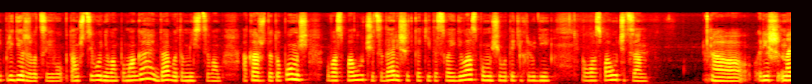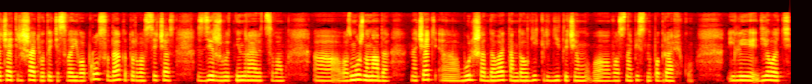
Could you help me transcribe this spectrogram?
и придерживаться его, потому что сегодня вам помогают, да, в этом месяце вам окажут эту помощь, у вас получится, да, решить какие-то свои дела с помощью вот этих людей, у вас получится а, начать решать вот эти свои вопросы, да, которые вас сейчас сдерживают, не нравятся вам. А, возможно, надо начать больше отдавать там долги, кредиты, чем у вас написано по графику. Или делать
